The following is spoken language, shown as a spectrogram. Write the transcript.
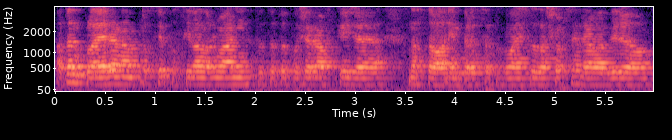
a ten player nám prostě posílá normální HTTP požadavky, že nastala imprese, to znamená, že se zašlo přehrávat video,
